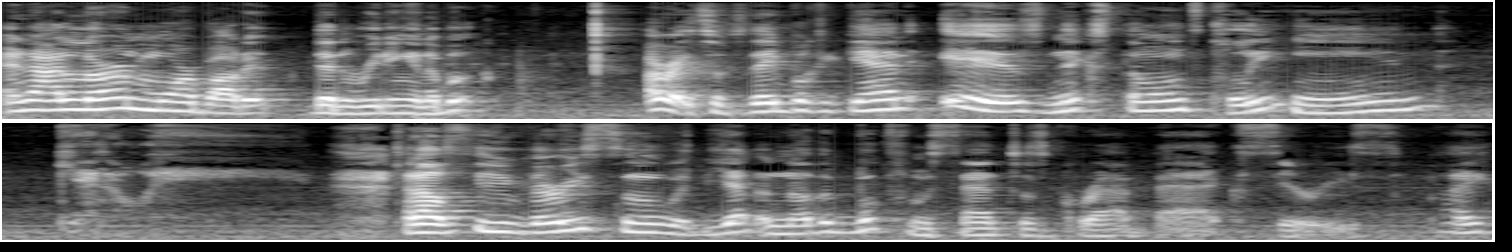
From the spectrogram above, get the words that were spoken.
And I learn more about it than reading in a book. All right, so today's book again is Nic Stone's Clean Getaway. And I'll see you very soon with yet another book from Santa's Grab Bag series. Bye.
